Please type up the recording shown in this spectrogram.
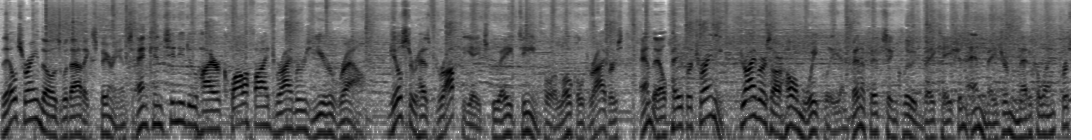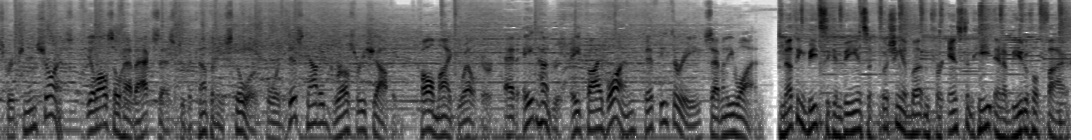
They'll train those without experience and continue to hire qualified drivers year round. Gilster has dropped the age to 18 for local drivers and they'll pay for training. Drivers are home weekly and benefits include vacation and major medical and prescription insurance. You'll also have access to the company store for discounted grocery shopping. Call Mike Welker at 800 851 5371. Nothing beats the convenience of pushing a button for instant heat and a beautiful fire,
